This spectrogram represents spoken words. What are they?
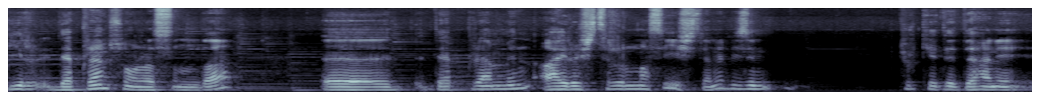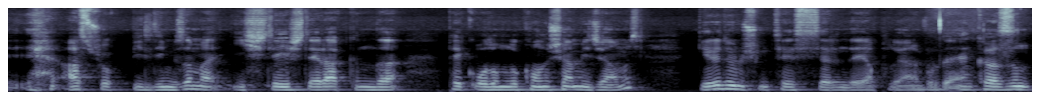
bir deprem sonrasında e, depremin ayrıştırılması işlemi bizim Türkiye'de de hani az çok bildiğimiz ama işleyişleri hakkında pek olumlu konuşamayacağımız geri dönüşüm tesislerinde yapılıyor. Yani burada enkazın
